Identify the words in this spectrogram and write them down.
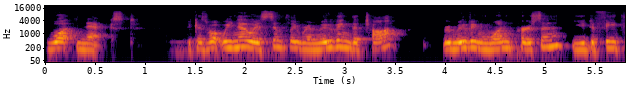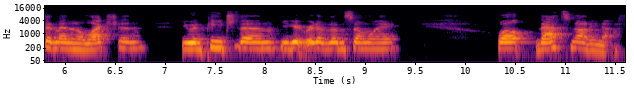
What next? Because what we know is simply removing the top, removing one person, you defeat them in an election, you impeach them, you get rid of them some way. Well, that's not enough.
